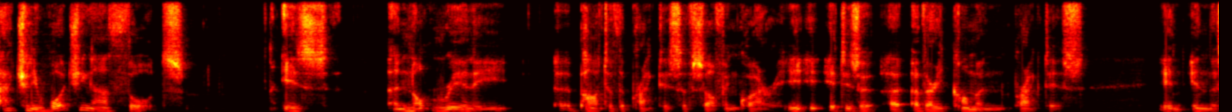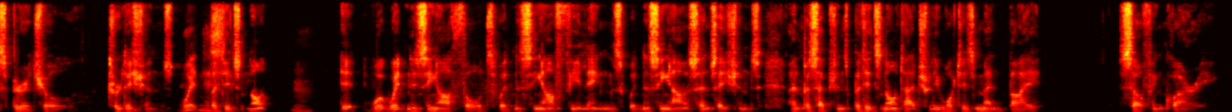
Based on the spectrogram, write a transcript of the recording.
Actually, watching our thoughts is uh, not really part of the practice of self inquiry. It, it is a, a, very common practice in, in the spiritual traditions. Witnessing. But it's not. Hmm. It, witnessing our thoughts, witnessing our feelings, witnessing our sensations and perceptions, but it's not actually what is meant by self inquiry.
